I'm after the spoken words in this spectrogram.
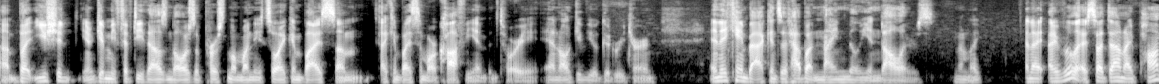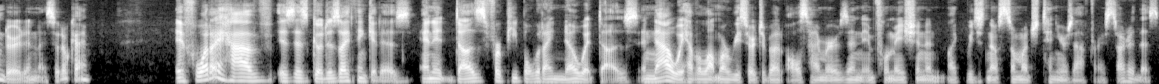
Uh, but you should you know give me fifty thousand dollars of personal money so I can buy some I can buy some more coffee inventory and I'll give you a good return. And they came back and said, How about nine million dollars? And I'm like, and I, I really I sat down, I pondered, and I said, Okay, if what I have is as good as I think it is, and it does for people what I know it does, and now we have a lot more research about Alzheimer's and inflammation, and like we just know so much 10 years after I started this.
